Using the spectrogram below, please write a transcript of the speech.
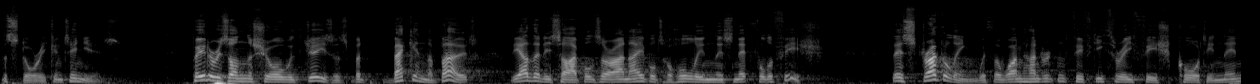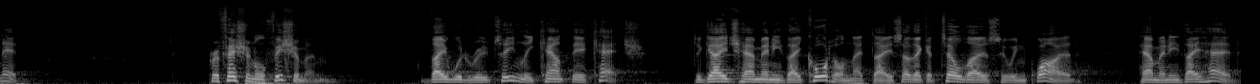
The story continues. Peter is on the shore with Jesus, but back in the boat, the other disciples are unable to haul in this net full of fish. They're struggling with the 153 fish caught in their net. Professional fishermen, they would routinely count their catch to gauge how many they caught on that day so they could tell those who inquired how many they had.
